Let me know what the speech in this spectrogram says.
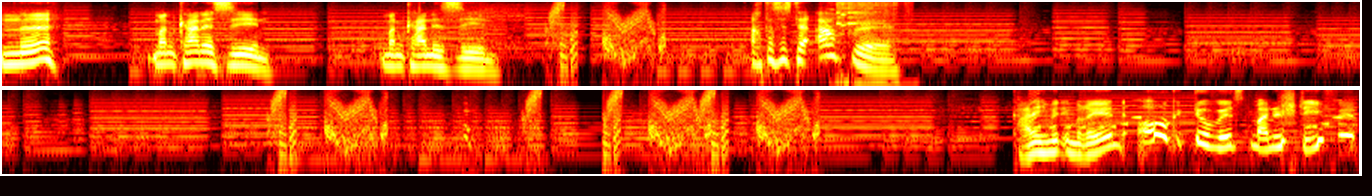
Ne? Man kann es sehen. Man kann es sehen. Ach, das ist der Affe. Kann ich mit ihm reden? Oh, du willst meine Stiefel?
